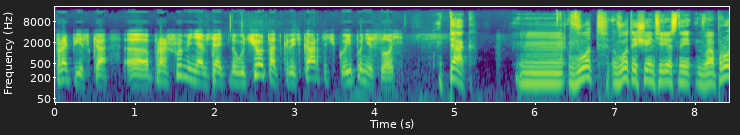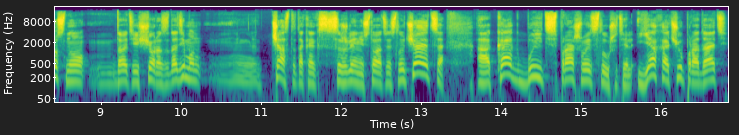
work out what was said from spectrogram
прописка. Прошу меня взять на учет, открыть карточку и понеслось. Так, вот, вот еще интересный вопрос, но давайте еще раз зададим. Он часто такая, к сожалению, ситуация случается. А как быть, спрашивает слушатель. Я хочу продать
